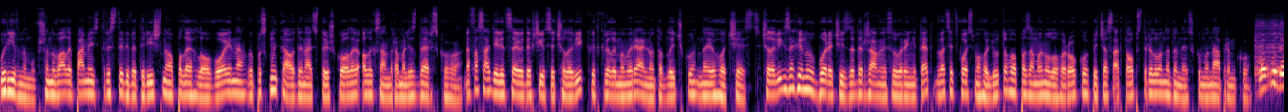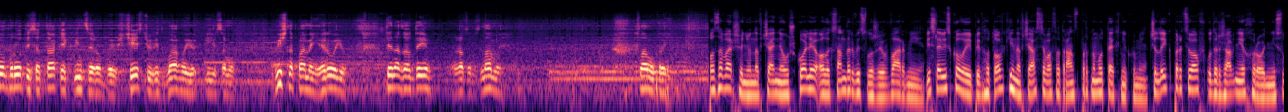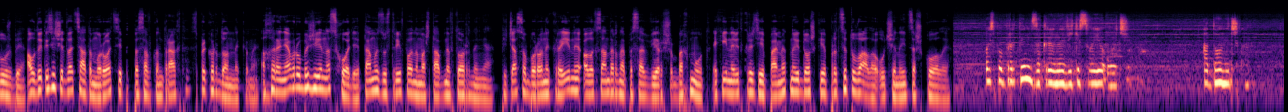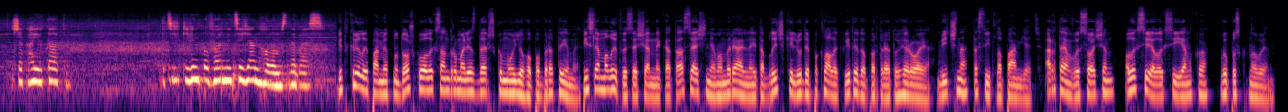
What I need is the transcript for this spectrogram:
У Рівному вшанували пам'ять 39-річного полеглого воїна, випускника 11-ї школи Олександра Маліздерського. На фасаді ліцею, де вчився чоловік, відкрили меморіальну табличку на його честь. Чоловік загинув, борючись за державний суверенітет 28 лютого позаминулого року під час артобстрілу на Донецькому напрямку. Ми будемо боротися так, як він це робив, з честю, відвагою і само. Вічна пам'ять герою. Ти назавжди разом з нами. Слава Україні! По завершенню навчання у школі Олександр відслужив в армії. Після військової підготовки навчався в автотранспортному технікумі. Чоловік працював у державній охоронній службі. А у 2020 році підписав контракт з прикордонниками. Охороняв рубежі на сході. Там і зустрів повномасштабне вторгнення. Під час оборони країни Олександр написав вірш Бахмут, який на відкритті пам'ятної дошки процитувала учениця школи. Ось побратим закрив навіки свої очі, а донечка чекає тата. Та тільки він повернеться янголом з небес. Відкрили пам'ятну дошку Олександру Маліздерському його побратими. Після молитви священника та освячення меморіальної таблички люди поклали квіти до портрету героя. Вічна та світла пам'ять. Артем Височин, Олексій Олексієнко. Випуск новин.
